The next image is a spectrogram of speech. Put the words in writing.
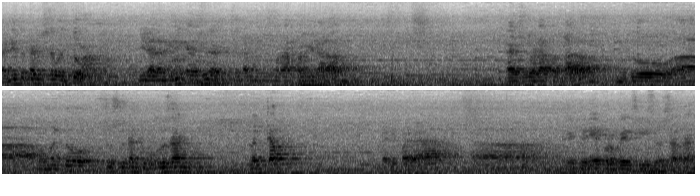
Dan itu kami sudah bentuk. Di dalam ini kami sudah sedang merapat di dalam. Kami sudah rapat dalam untuk eh, membentuk susunan kepengurusan lengkap daripada eh, DPD Provinsi Sulawesi Selatan.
